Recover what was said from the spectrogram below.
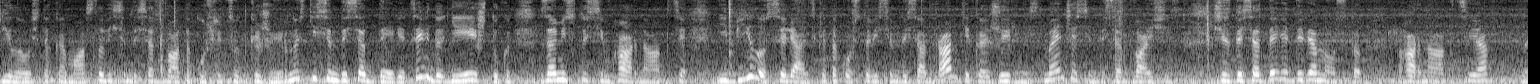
Біле ось таке масло, 82 також відсотки жирності, 79. Це від однієї штуки. Замість 107 гарна акція. І біло селянське також 180 грам, тільки жирність менше, 72,6. 69,90. Гарна акція. Ну,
